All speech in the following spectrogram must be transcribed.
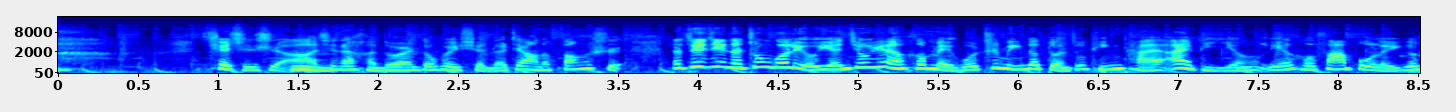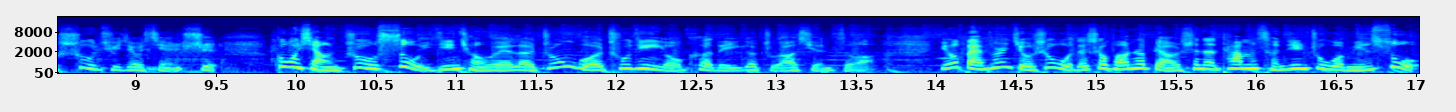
确实是啊，现在很多人都会选择这样的方式。那最近呢，中国旅游研究院和美国知名的短租平台爱彼迎联合发布了一个数据，就显示共享住宿已经成为了中国出境游客的一个主要选择。有百分之九十五的受访者表示呢，他们曾经住过民宿、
